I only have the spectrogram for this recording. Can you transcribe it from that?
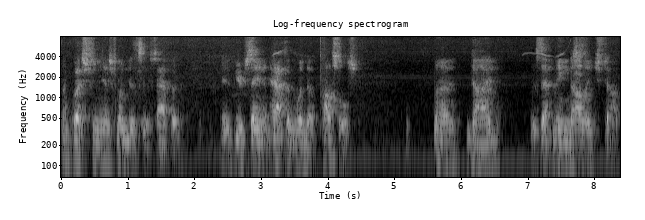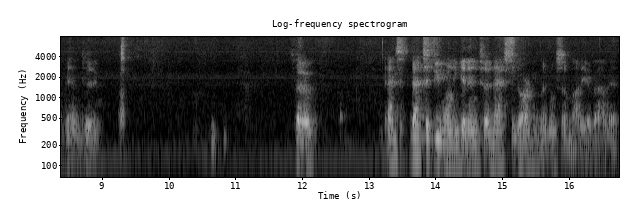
my question is, when does this happen? If you're saying it happened when the apostles uh, died, does that mean knowledge stopped then too? So that's that's if you want to get into a nasty argument with somebody about it.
